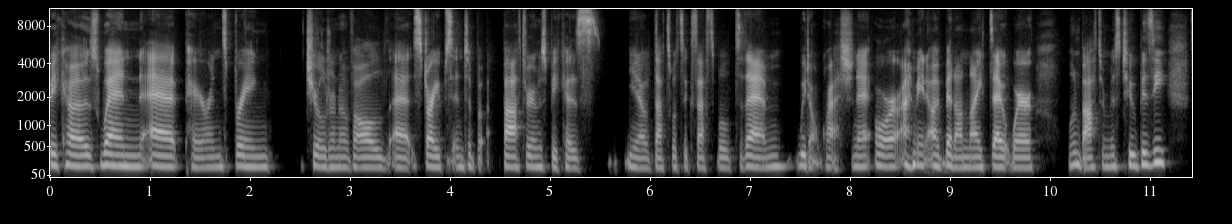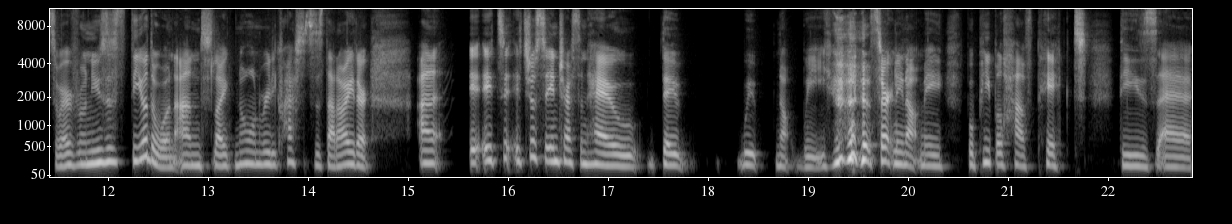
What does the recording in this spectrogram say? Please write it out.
Because when uh, parents bring children of all uh, stripes into b- bathrooms because you know that's what's accessible to them we don't question it. Or i mean i've been on nights out where one bathroom is too busy so everyone uses the other one and like no one really questions that either. And it, it's it's just interesting how they we not we certainly not me but people have picked these uh,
